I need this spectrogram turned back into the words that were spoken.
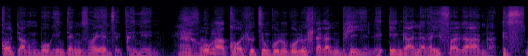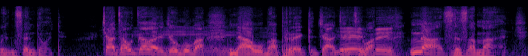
kodwa ngibuka into engizoyenza egcineni. Yazo. ungakhohle ukuthi uNkulunkulu uhlakaniphile ingane akayifakanga esiswini sendoda. Tjatha ucabanga nje ukuba nawe uba preg tjatha Yeah, kuthiwa mfethu. nazi zamanje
